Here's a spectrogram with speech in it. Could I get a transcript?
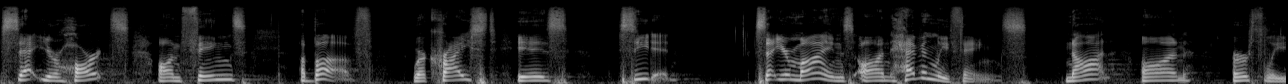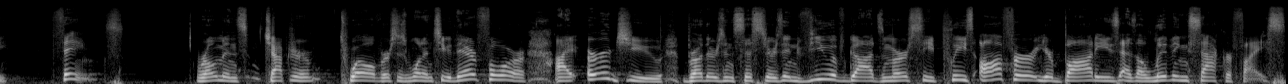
Set your hearts on things above where Christ is seated. Set your minds on heavenly things, not on earthly things. Romans chapter 12, verses 1 and 2. Therefore, I urge you, brothers and sisters, in view of God's mercy, please offer your bodies as a living sacrifice,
